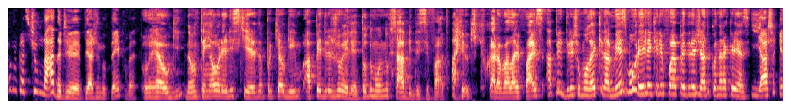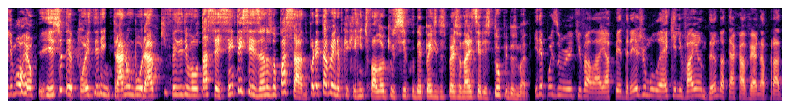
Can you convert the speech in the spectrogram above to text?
Eu nunca assistiu nada de Viagem no Tempo, velho. O Helg não tem a orelha esquerda porque alguém apedrejou ele. Todo mundo sabe desse fato. Aí o que, que o cara vai lá e faz? Apedreja o moleque na mesma orelha que ele foi apedrejado quando era criança. E acha que ele morreu. Isso depois dele entrar num buraco que fez ele voltar 66 anos no passado. Porém, tá vendo porque que a gente falou que o ciclo depende dos personagens serem estúpidos, mano? E depois o Rick vai lá e apedreja o moleque, ele vai andando até a caverna pra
